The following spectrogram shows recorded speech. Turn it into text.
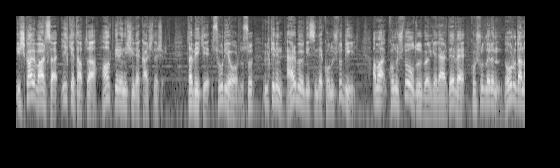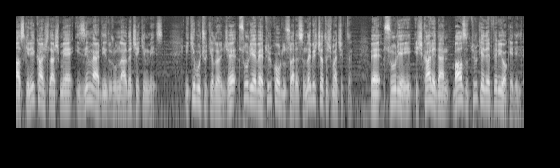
İşgal varsa ilk etapta halk direnişiyle karşılaşır. Tabii ki Suriye ordusu ülkenin her bölgesinde konuştu değil ama konuştuğu olduğu bölgelerde ve koşulların doğrudan askeri karşılaşmaya izin verdiği durumlarda çekinmeyiz. İki buçuk yıl önce Suriye ve Türk ordusu arasında bir çatışma çıktı ve Suriye'yi işgal eden bazı Türk hedefleri yok edildi.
